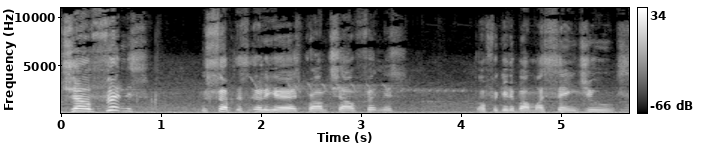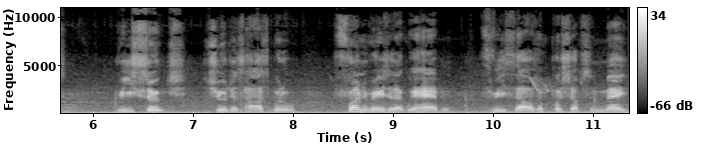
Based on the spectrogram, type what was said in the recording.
Child Fitness. What's up, this early ass Problem Child Fitness? Don't forget about my St. Jude's Research Children's Hospital fundraiser that we're having. 3,000 push-ups in May.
